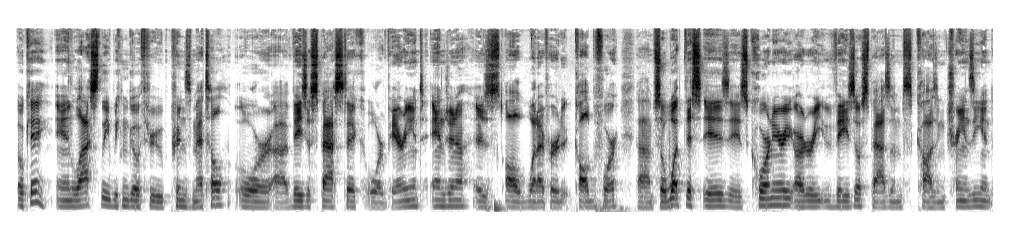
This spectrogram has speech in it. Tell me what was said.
Okay, and lastly, we can go through Prinzmetal or uh, vasospastic or variant angina is all what I've heard it called before. Um, so what this is is coronary artery vasospasms causing transient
